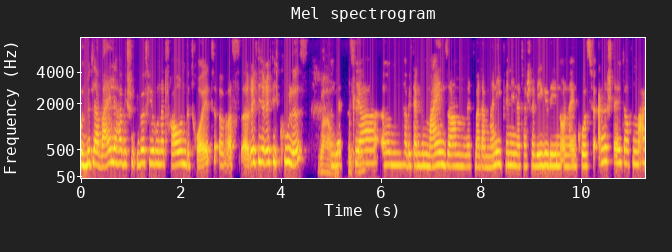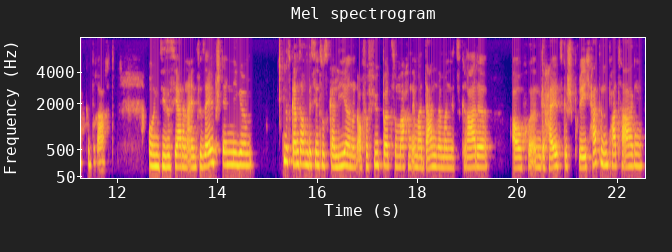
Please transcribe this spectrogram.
Und mittlerweile habe ich schon über 400 Frauen betreut, äh, was äh, richtig, richtig cool ist. Wow. Und letztes okay. Jahr ähm, habe ich dann gemeinsam mit Madame Moneypenny, Natascha Wegele, einen Online-Kurs für Angestellte auf den Markt gebracht. Und dieses Jahr dann einen für Selbstständige. Das Ganze auch ein bisschen zu skalieren und auch verfügbar zu machen, immer dann, wenn man jetzt gerade auch ein Gehaltsgespräch hat in ein paar Tagen,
